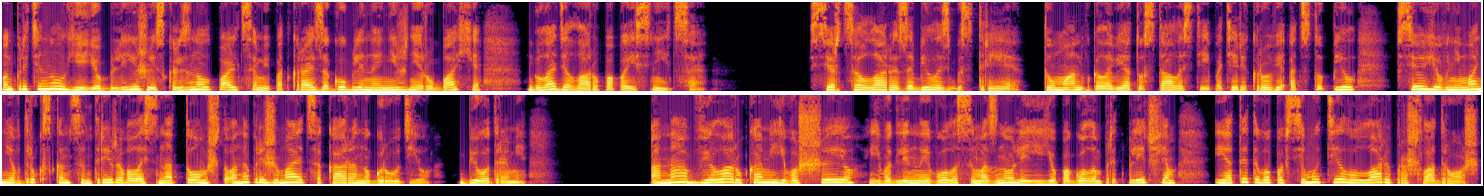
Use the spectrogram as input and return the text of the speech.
Он притянул ее ближе и скользнул пальцами под край загубленной нижней рубахи, гладя Лару по пояснице. Сердце Лары забилось быстрее. Туман в голове от усталости и потери крови отступил, все ее внимание вдруг сконцентрировалось на том, что она прижимается к Аарону грудью, бедрами. Она обвела руками его шею, его длинные волосы мазнули ее по голым предплечьям, и от этого по всему телу Лары прошла дрожь.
